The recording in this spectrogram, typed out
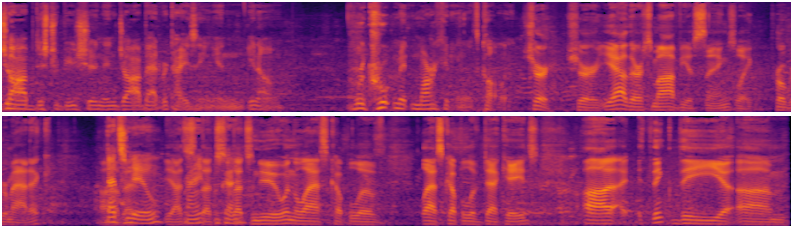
job distribution and job advertising and you know recruitment marketing, let's call it. Sure, sure. Yeah, there are some obvious things like programmatic. Uh, That's that- new, Yeah, that's right? that's, Okay. that's new in the last couple of last couple of decades. Uh, I think the um,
